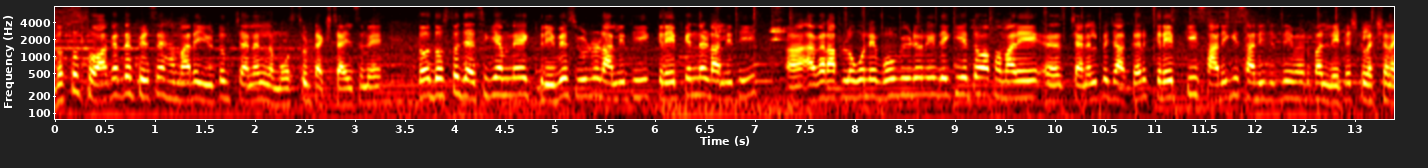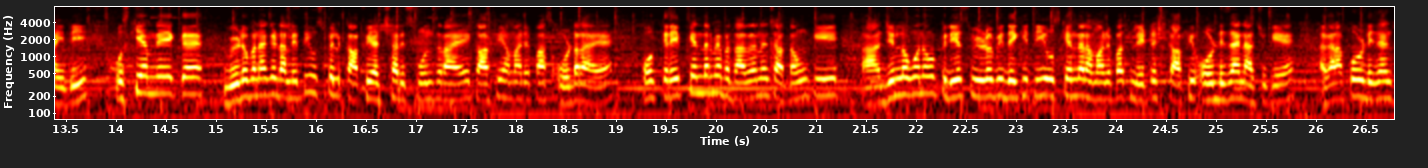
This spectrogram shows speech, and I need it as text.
दोस्तों, स्वागत है फिर से हमारे YouTube चैनल नमोस्तु टेक्सटाइल्स में। तो दोस्तों, जैसे कि हमने एक प्रीवियस वीडियो डाली थी क्रेप के अंदर डाली थी अगर आप लोगों ने वो वीडियो नहीं देखी है तो आप हमारे चैनल पे जाकर क्रेप की सारी की सारी जितनी मेरे पास लेटेस्ट कलेक्शन आई थी, उसकी हमने एक वीडियो बना के डाली थी, उस पर काफ़ी अच्छा रिस्पॉन्स रहा है, काफ़ी हमारे पास ऑर्डर आया है। और क्रेप के अंदर मैं बता देना चाहता हूँ कि जिन लोगों ने वो प्रीवियस वीडियो भी देखी थी, उसके अंदर हमारे पास लेटेस्ट काफ़ी और डिज़ाइन आ चुके हैं। अगर आपको वो डिज़ाइन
